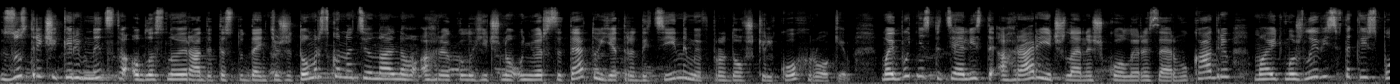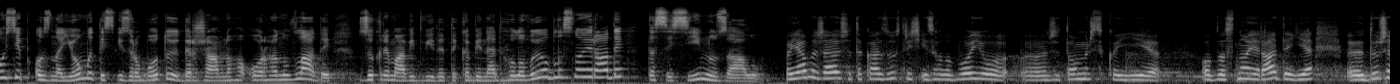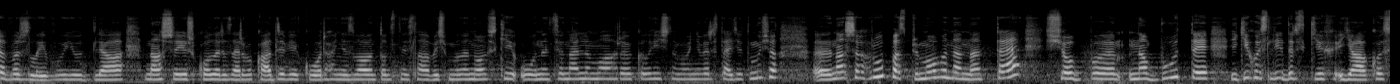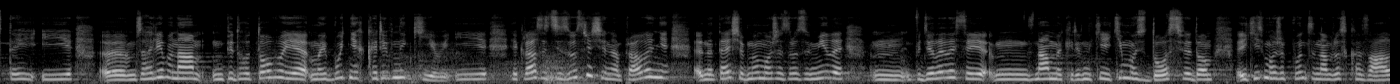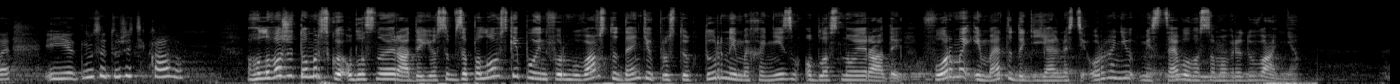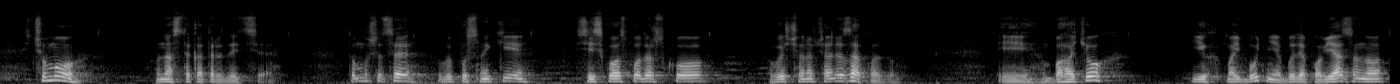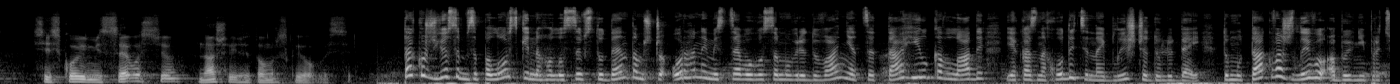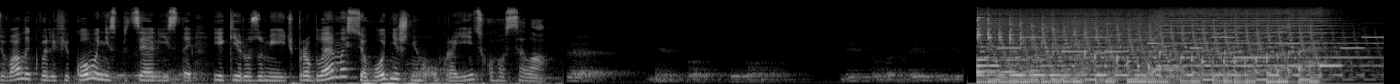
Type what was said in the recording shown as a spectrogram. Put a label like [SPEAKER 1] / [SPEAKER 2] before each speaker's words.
[SPEAKER 1] Зустрічі керівництва обласної ради та студентів Житомирського національного агроекологічного університету є традиційними впродовж кількох років. Майбутні спеціалісти аграрії, члени школи резерву кадрів, мають можливість в такий спосіб ознайомитись із роботою державного органу влади, зокрема відвідати кабінет голови обласної ради та сесійну залу.
[SPEAKER 2] Я вважаю, що така зустріч із головою е, Житомирської обласної ради є е, дуже важливою для нашої школи резерву кадрів, яку організував Антон Станіславович Малиновський у Національному агроекологічному університеті, тому що е, наша група спрямована на те, щоб е, набути якихось лідерських якостей, і взагалі вона підготовує майбутніх керівників. І якраз ці зустрічі направлені на те, щоб ми може зрозуміли, поділилися з нами керівники якимось досвідом, якісь може пункти нам розказали. І ну це дуже цікаво.
[SPEAKER 1] Голова Житомирської обласної ради Йосип Запаловський поінформував студентів про структурний механізм обласної ради, форми і методи діяльності органів місцевого самоврядування.
[SPEAKER 3] Чому у нас така традиція? Тому що це випускники сільськогосподарського вищого навчального закладу. І багатьох їх майбутнє буде пов'язано з сільською місцевістю нашої Житомирської області.
[SPEAKER 1] Також Йосип Запаловський наголосив студентам, що органи місцевого самоврядування це та гілка влади, яка знаходиться найближче до людей. Тому так важливо, аби в ній працювали кваліфіковані спеціалісти, які розуміють проблеми сьогоднішнього українського села.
